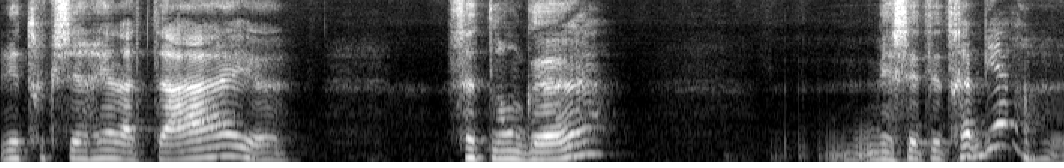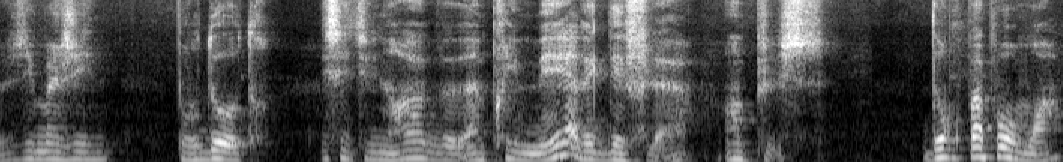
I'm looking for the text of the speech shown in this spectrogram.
les trucs serrés à la taille, euh, cette longueur. Mais c'était très bien, j'imagine pour d'autres. C'est une robe imprimée avec des fleurs en plus. Donc pas pour moi.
